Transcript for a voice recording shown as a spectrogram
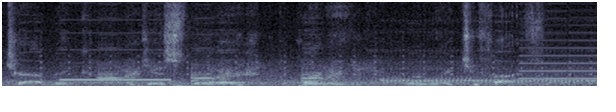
Traffic, just for departing runway 25.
